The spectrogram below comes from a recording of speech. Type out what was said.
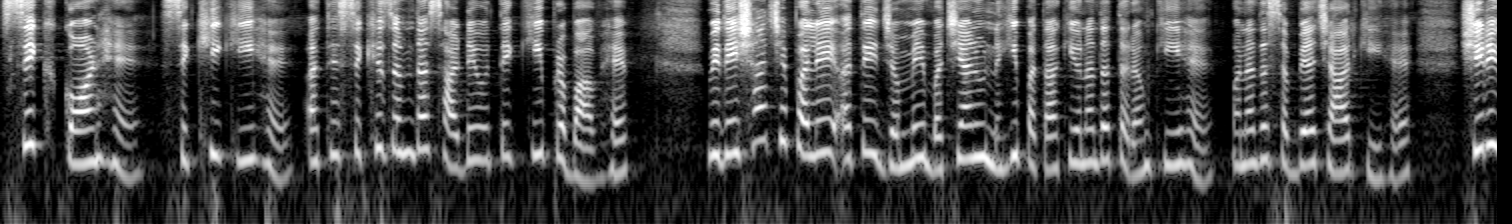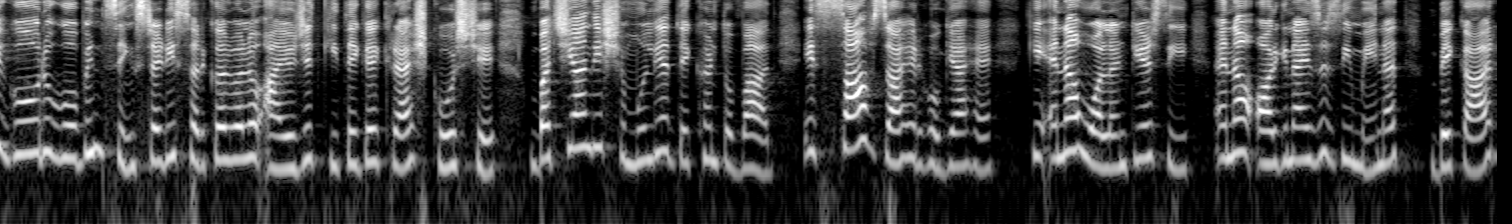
ਸਿੱਖ ਕੌਣ ਹੈ? ਸਿੱਖੀ ਕੀ ਹੈ? ਅਤੇ ਸਿੱਖੀਜ਼ਮ ਦਾ ਸਾਡੇ ਉੱਤੇ ਕੀ ਪ੍ਰਭਾਵ ਹੈ? ਵਿਦੇਸ਼ਾਂ 'ਚ ਪਲੇ ਅਤੇ ਜੰਮੇ ਬੱਚਿਆਂ ਨੂੰ ਨਹੀਂ ਪਤਾ ਕਿ ਉਹਨਾਂ ਦਾ ਧਰਮ ਕੀ ਹੈ, ਉਹਨਾਂ ਦਾ ਸੱਭਿਆਚਾਰ ਕੀ ਹੈ। ਸ਼੍ਰੀ ਗੁਰੂ ਗੋਬਿੰਦ ਸਿੰਘ ਸਟੱਡੀ ਸਰਕਲ ਵੱਲੋਂ ਆਯੋਜਿਤ ਕੀਤੇ ਗਏ ਕ੍ਰੈਸ਼ ਕੋਰਸ 'ਚ ਬੱਚਿਆਂ ਦੀ ਸ਼ਮੂਲੀਅਤ ਦੇਖਣ ਤੋਂ ਬਾਅਦ ਇਹ ਸਾਫ਼ ਜ਼ਾਹਿਰ ਹੋ ਗਿਆ ਹੈ ਕਿ ਇਹਨਾਂ ਵੋਲੰਟੀਅਰਸ ਦੀ ਇਹਨਾਂ ਆਰਗੇਨਾਈਜ਼ਰਸ ਦੀ ਮਿਹਨਤ ਬੇਕਾਰ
